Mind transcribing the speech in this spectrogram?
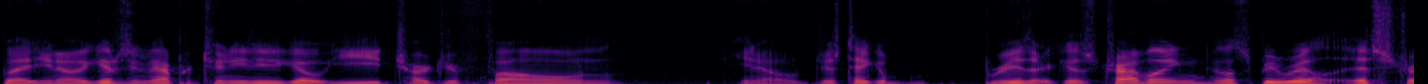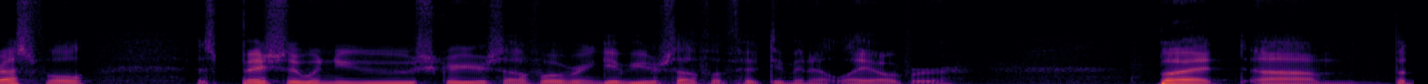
But you know, it gives you an opportunity to go eat, charge your phone, you know, just take a breather because traveling. Let's be real, it's stressful, especially when you screw yourself over and give yourself a 50 minute layover. But um, but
